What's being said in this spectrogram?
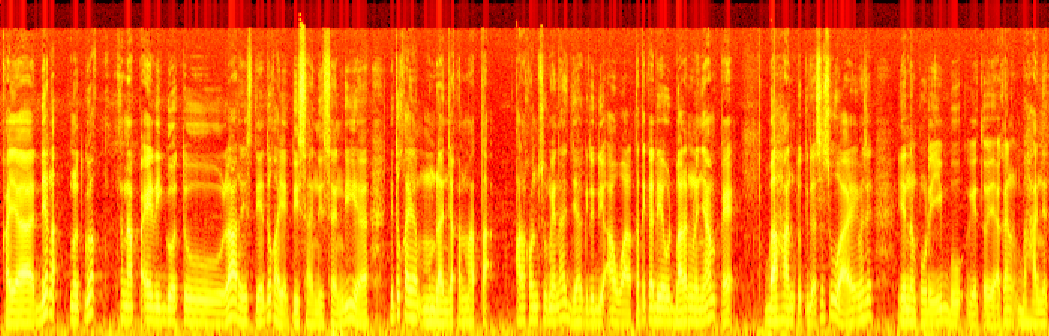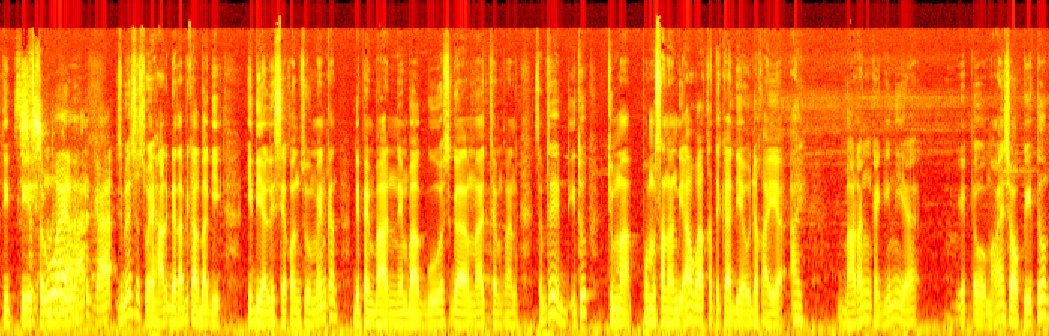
kayak dia nggak menurut gua kenapa Erigo tuh laris dia tuh kayak desain desain dia itu kayak membelanjakan mata para konsumen aja gitu di awal. Ketika dia barang udah nyampe bahan tuh tidak sesuai masih ya 60.000 ribu gitu ya kan bahannya tipis sesuai tembus. harga. Sebenarnya sesuai harga tapi kalau bagi idealis ya konsumen kan dia pengen bahan yang bagus segala macam kan. Sebenarnya itu cuma pemesanan di awal ketika dia udah kayak ay barang kayak gini ya gitu. Makanya Shopee itu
